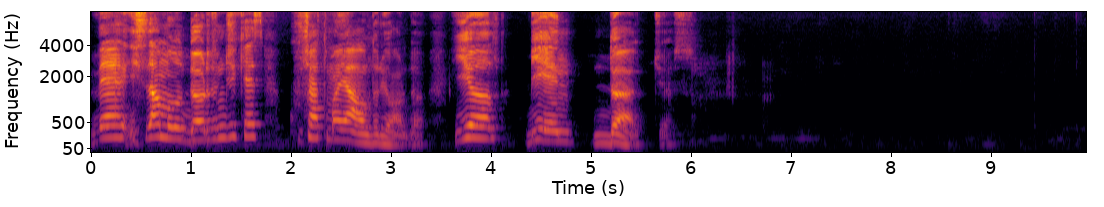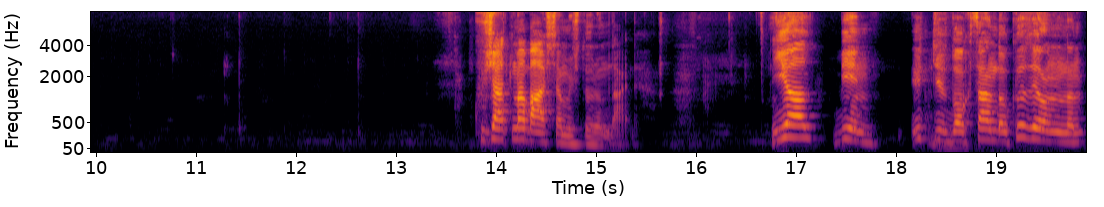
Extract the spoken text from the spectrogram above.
ve İstanbul'u dördüncü kez kuşatmaya aldırıyordu. Yıl 1400. kuşatma başlamış durumdaydı. Yıl 1399 yılının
